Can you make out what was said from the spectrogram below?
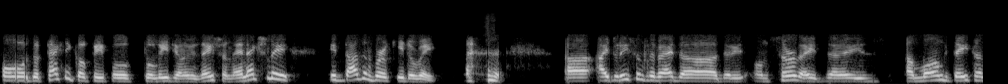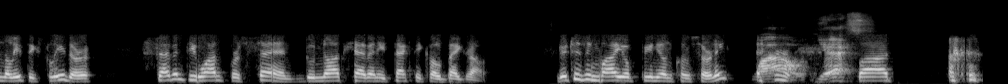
or the technical people to lead the organization. And actually, it doesn't work either way. uh, I recently read uh, there is, on survey there is among data analytics leader, 71% do not have any technical background, which is, in my opinion, concerning. Wow. Yes. but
